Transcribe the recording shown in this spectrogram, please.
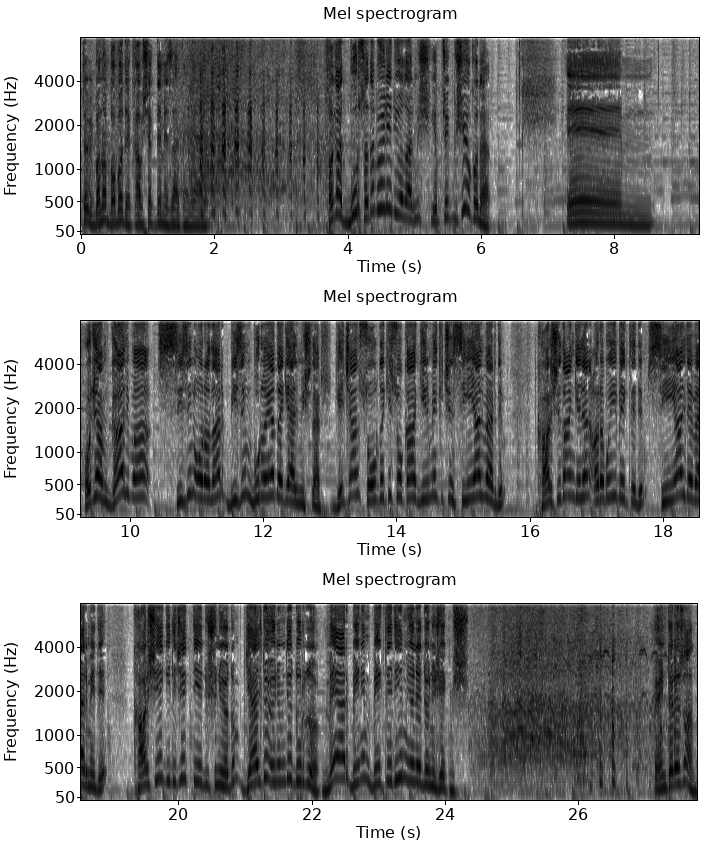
Tabii bana baba de kavşak deme zaten yani. Fakat Bursa'da böyle diyorlarmış. Yapacak bir şey yok o da. Ee, hocam galiba sizin oralar bizim buraya da gelmişler. Geçen soldaki sokağa girmek için sinyal verdim. Karşıdan gelen arabayı bekledim. Sinyal de vermedi. Karşıya gidecek diye düşünüyordum. Geldi önümde durdu. Meğer benim beklediğim yöne dönecekmiş. Enteresan.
